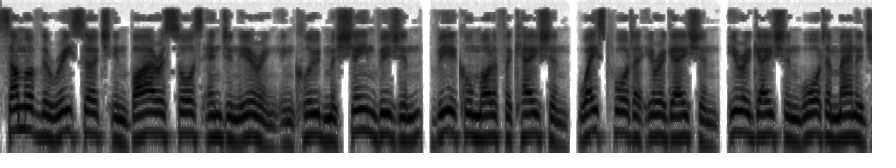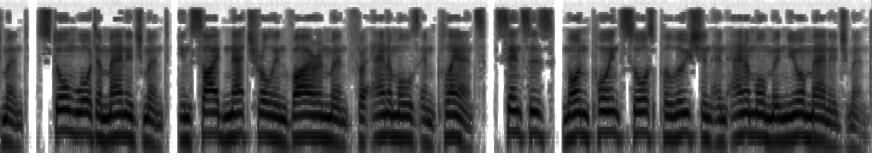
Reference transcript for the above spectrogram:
Some of the research in bioresource engineering include machine vision, vehicle modification, wastewater irrigation, irrigation water management, stormwater management, inside natural environment for animals and plants, sensors, non-point source pollution and animal manure management.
